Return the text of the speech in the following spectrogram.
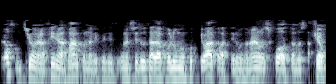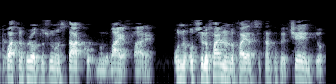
però funziona, alla fine la panca una, una seduta da volume un po' più alto va tenuta, non è uno squat, uno sta- cioè un 4x8 su uno stacco non lo vai a fare, o, no, o, se lo fai non lo fai al 70%,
